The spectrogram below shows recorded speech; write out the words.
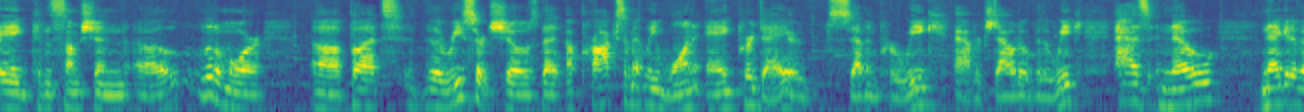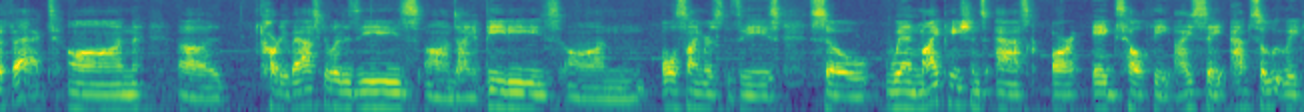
egg consumption a little more uh, but the research shows that approximately one egg per day, or seven per week, averaged out over the week, has no negative effect on uh, cardiovascular disease, on diabetes, on Alzheimer's disease. So when my patients ask, are eggs healthy? I say absolutely.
